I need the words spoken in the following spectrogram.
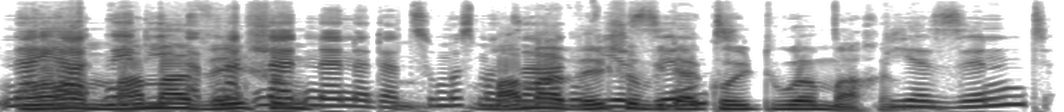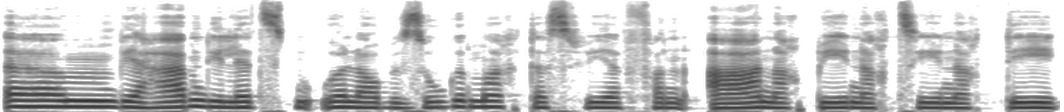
Naja, oh, nee, Mama die- will na- schon, na- na- na, dazu muss man Mama sagen, will wir schon wieder sind- Kultur machen. Wir sind, ähm, wir haben die letzten Urlaube so gemacht, dass wir von A nach B nach C nach D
